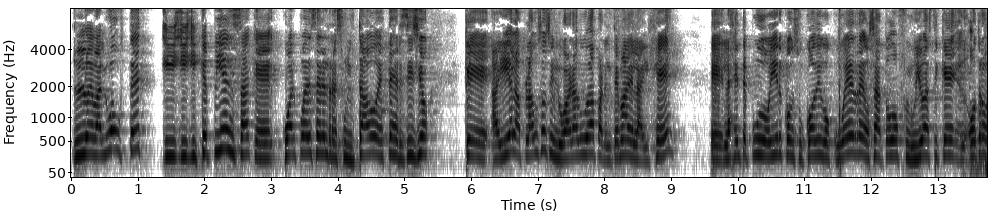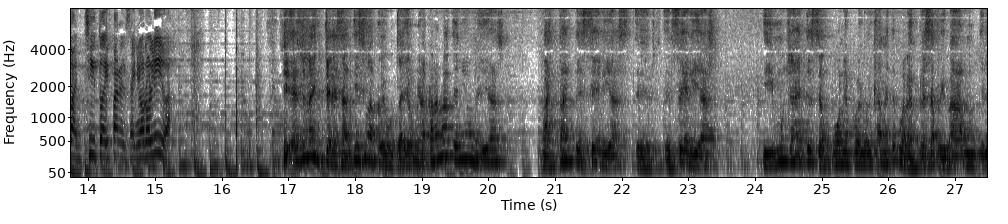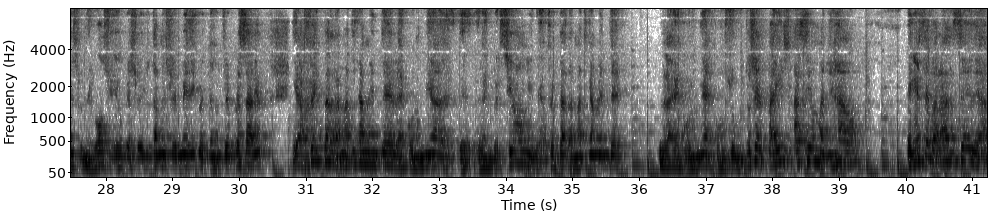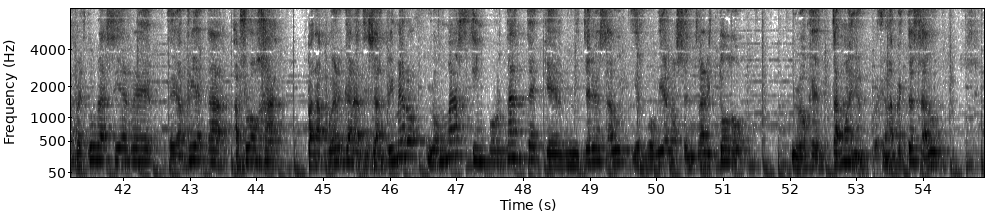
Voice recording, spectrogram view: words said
lo evalúa usted y, y, qué piensa que cuál puede ser el resultado de este ejercicio que ahí el aplauso sin lugar a duda para el tema de la IG. Eh, la gente pudo ir con su código QR, o sea, todo fluyó, así que otro ganchito ahí para el señor Oliva. Sí, es una interesantísima pregunta. Yo, mira, Panamá ha tenido medidas bastante serias, eh, ferias, y mucha gente se opone, pues lógicamente, porque la empresa privada, uno tiene su negocio, yo que soy, yo también soy médico y tengo, soy empresario, y afecta dramáticamente la economía de, la inversión y afecta dramáticamente la economía del consumo. Entonces el país ha sido manejado en ese balance de apertura, cierre, de aprieta, afloja, para poder garantizar, primero, lo más importante que el Ministerio de Salud y el gobierno central y todo lo que estamos en el, aspecto de salud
